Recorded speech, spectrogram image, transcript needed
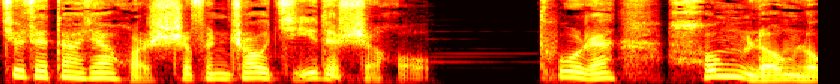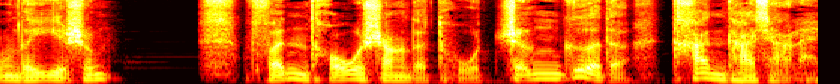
就在大家伙十分着急的时候。突然，轰隆隆的一声，坟头上的土整个的坍塌下来。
